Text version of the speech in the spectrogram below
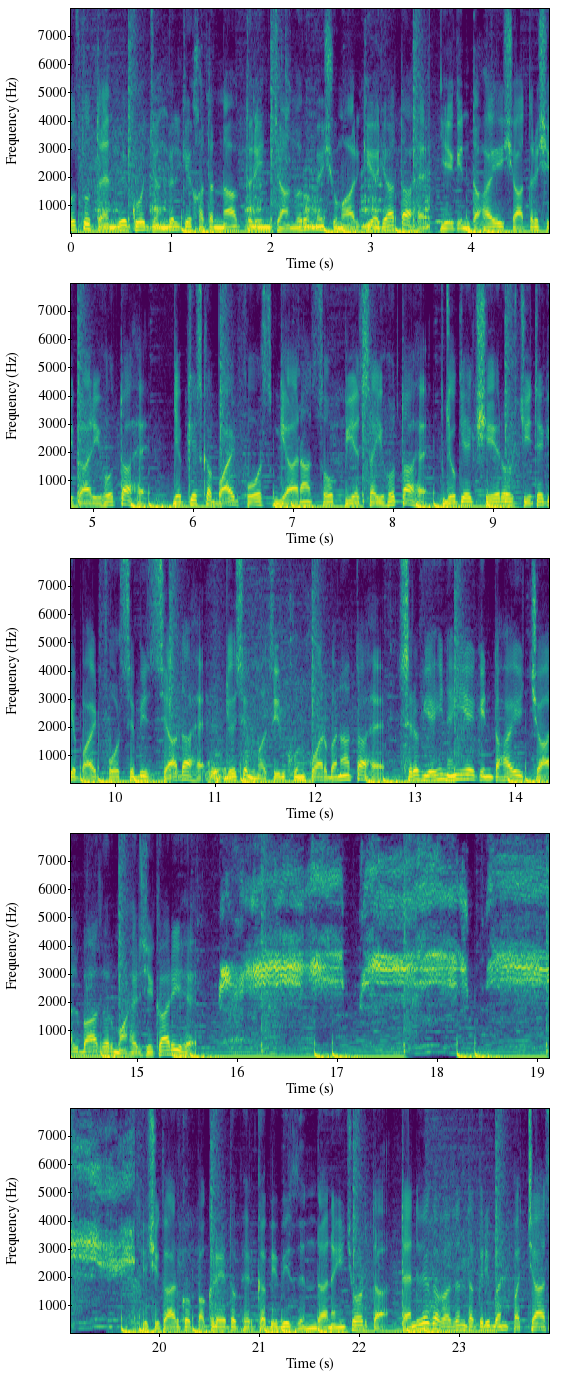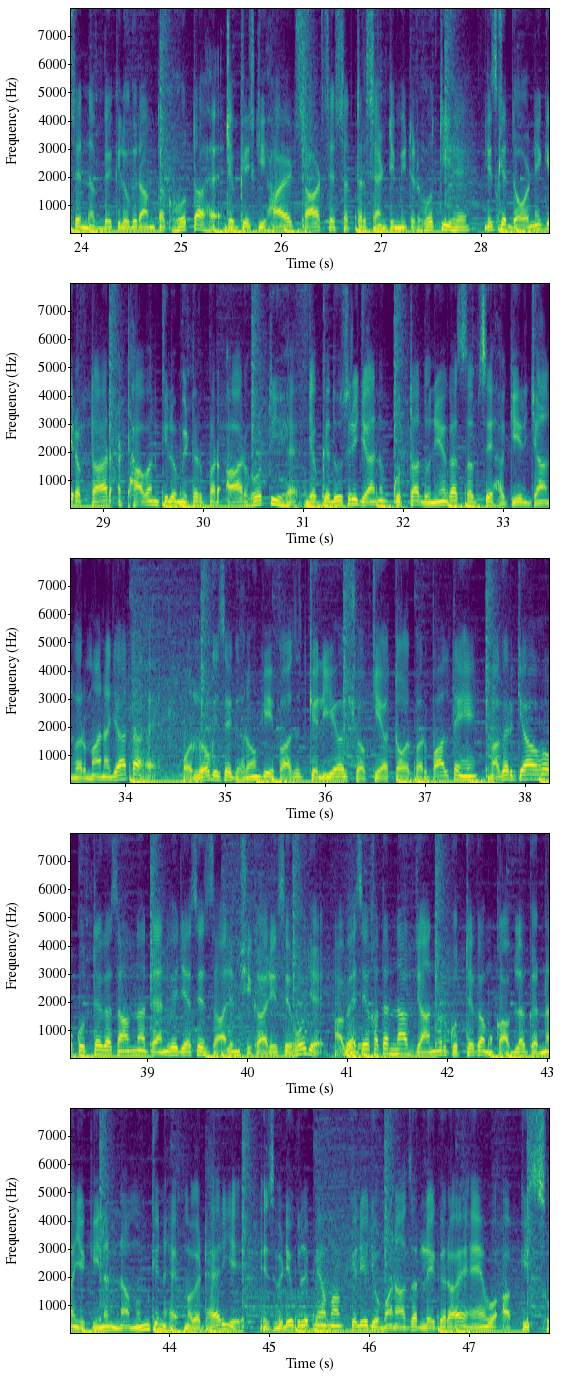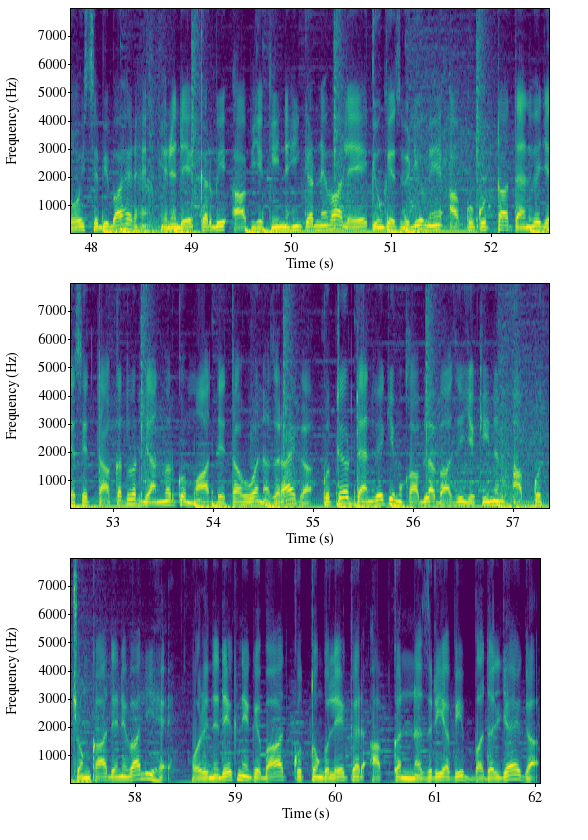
दोस्तों तेंदुए को जंगल के खतरनाक तरीन जानवरों में शुमार किया जाता है। ये एक इंतहाई शात्र शिकारी होता है, जबकि इसका बाइट फोर्स 1100 आई होता है, जो कि एक शेर और चीते के बाइट फोर्स से भी ज़्यादा है, जो इसे मजीद खूनख्वार बनाता है। सिर्फ़ यही नहीं एक इंतहाई चालबाज और माहिर शिकारी है। शिकार को पकड़े तो फिर कभी भी ज़िंदा नहीं छोड़ता। तेंदुए का वज़न तकरीबन 50 से 90 किलोग्राम तक होता है, जबकि इसकी हाइट 60 से 70 सेंटीमीटर होती है। इसके दौड़ने की रफ्तार अट्ठावन किलोमीटर पर आर होती है, जबकि दूसरी जानब कुत्ता दुनिया का सबसे हकीर जानवर माना जाता है, और लोग इसे घरों की हिफाजत के लिए और शौकिया तौर पर पालते हैं। मगर क्या हो, कुत्ते का सामना तेंदुए जैसे जालिम शिकारी से हो जाए? अब ऐसे खतरनाक जानवर कुत्ते का मुकाबला करना यकीन नामुमकिन है। मगर ठहरिए, इस वीडियो क्लिप में हम आपके लिए जो मनाजर लेकर आए हैं, वो आपकी सोच से भी बाहर हैं। इन्हें देख कर भी आप यकीन नहीं करने वाले, क्योंकि इस वीडियो में आपको कुत्ता, तेंदुए जैसे ताकतवर जानवर को मात देता हुआ नज़र आएगा। कुत्ते और तेंदुए की मुकाबला बाजी यकीनन आपको चौंका देने वाली है, और इन्हें देखने के बाद कुत्तों को लेकर आपका नज़रिया भी बदल जाएगा।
